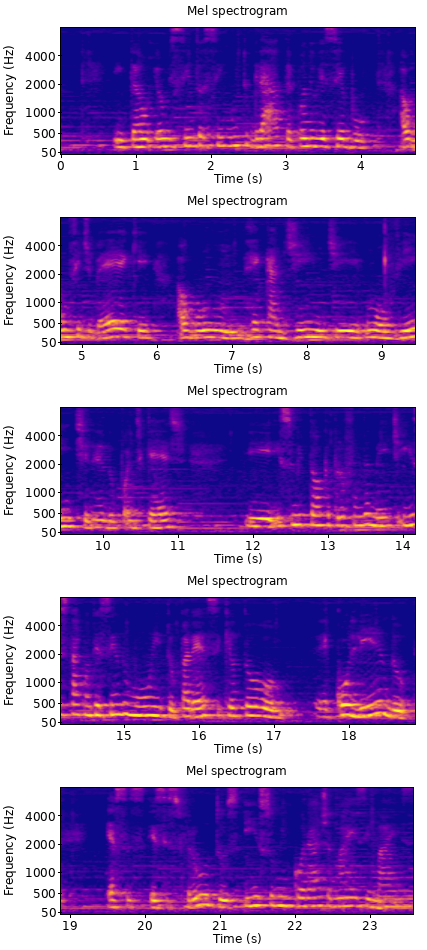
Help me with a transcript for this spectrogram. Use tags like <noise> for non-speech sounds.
Então eu me sinto assim muito grata quando eu recebo algum feedback, algum recadinho de um ouvinte né, do podcast. E isso me toca profundamente. E está acontecendo muito. Parece que eu estou é, colhendo essas, esses frutos e isso me encoraja mais e mais.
